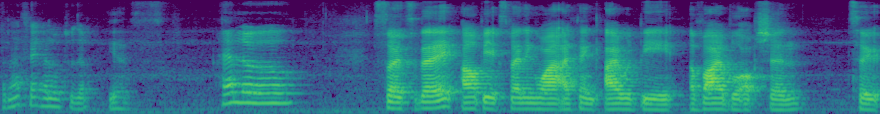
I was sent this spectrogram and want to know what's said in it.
Can I say hello to them? Yes. Hello. So today I'll be explaining why I think I would be a viable option to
